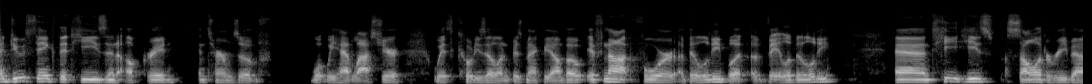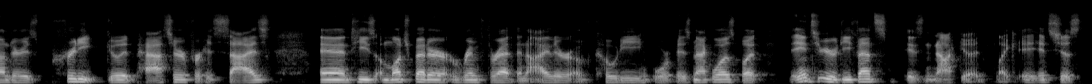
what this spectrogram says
I do think that he's an upgrade in terms of what we had last year with Cody Zell and Bismack Biyombo, if not for ability, but availability. And he he's a solid rebounder, he's pretty good passer for his size. And he's a much better rim threat than either of Cody or Bismack was. But the interior defense is not good. Like it- it's just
